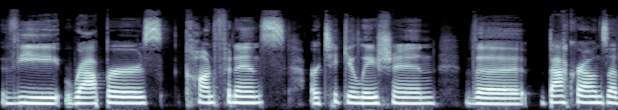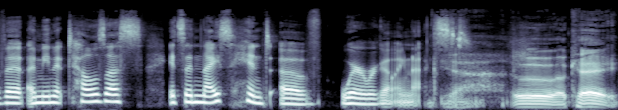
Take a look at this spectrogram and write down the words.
The rappers confidence, articulation, the backgrounds of it. I mean, it tells us it's a nice hint of where we're going next. Yeah. Ooh, okay.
